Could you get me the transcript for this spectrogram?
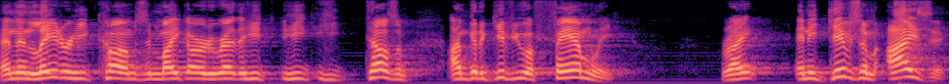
And then later he comes, and Mike already read that, he, he, he tells him, I'm going to give you a family, right? And he gives him Isaac.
